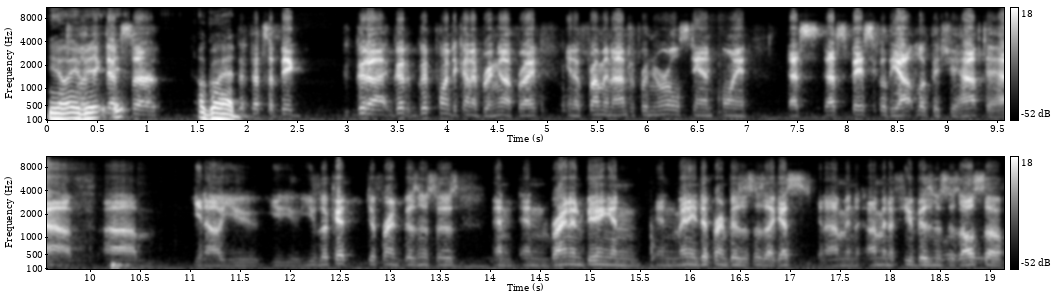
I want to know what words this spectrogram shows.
You know, if I it, that's it, a, oh, go ahead. That's a big, good, uh, good, good point to kind of bring up, right? You know, from an entrepreneurial standpoint, that's that's basically the outlook that you have to have. Um, you know, you you you look at different businesses, and and Brandon being in in many different businesses, I guess you know I'm in I'm in a few businesses also,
